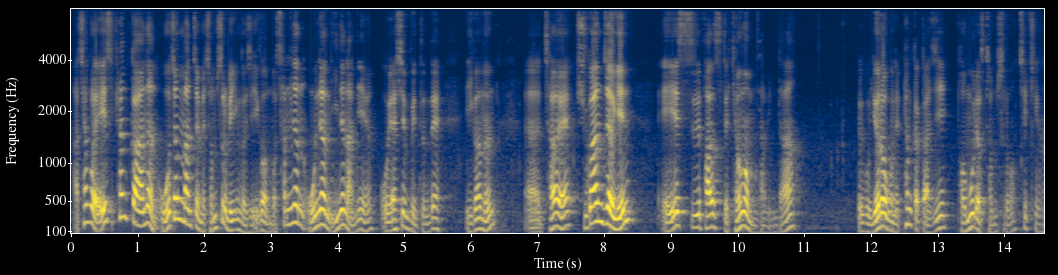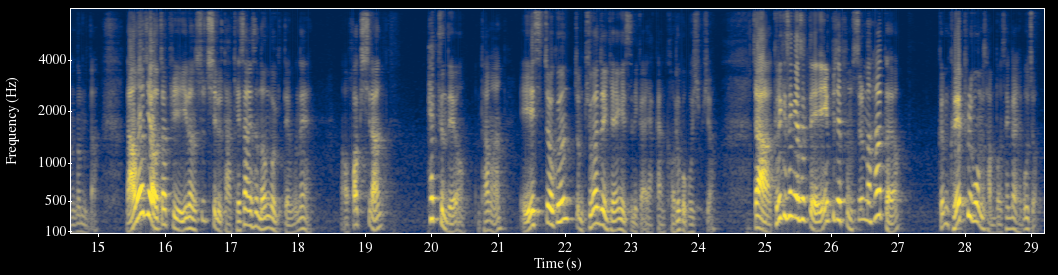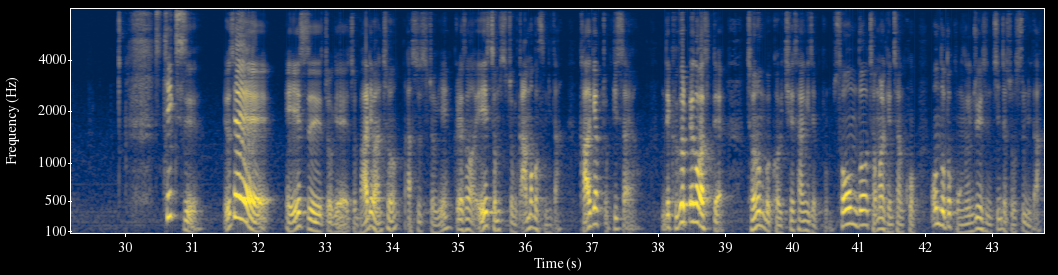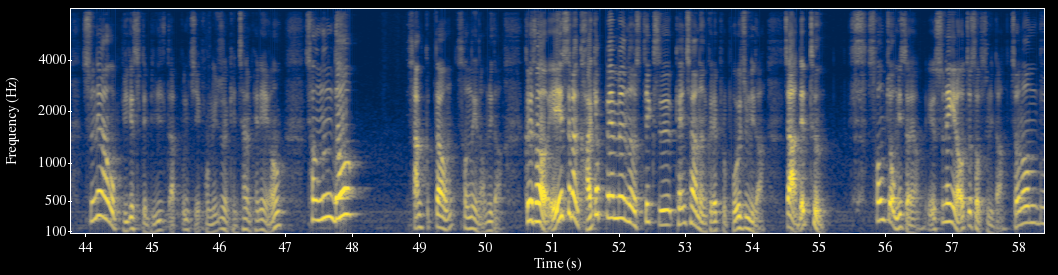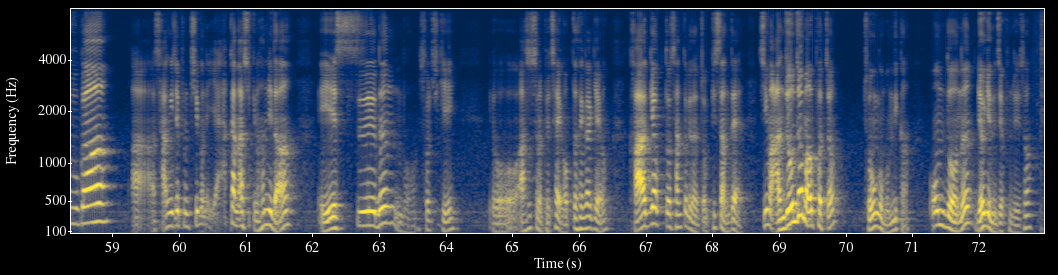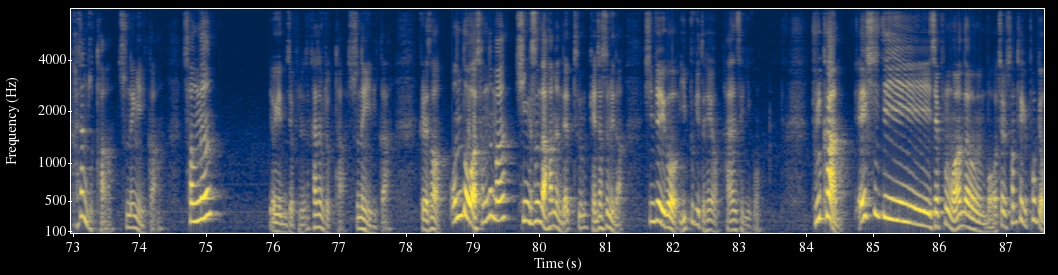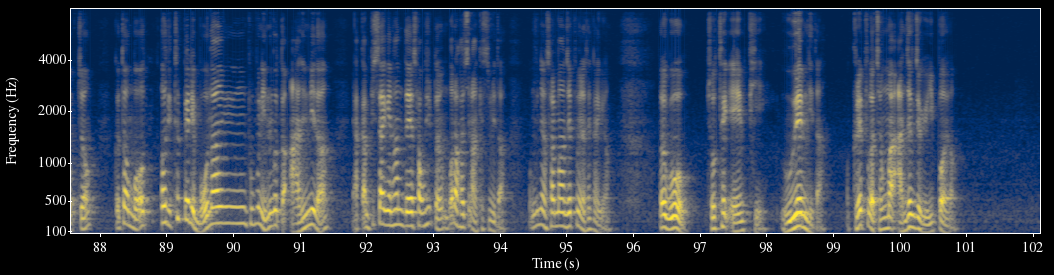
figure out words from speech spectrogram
아 참고로 AS 평가는 5점 만점에 점수로 매긴 거지. 이거 뭐 3년, 5년, 2년 아니에요? 오해하시는 분 있던데 이거는 어, 저의 주관적인 AS 받았을 때 경험담입니다. 그리고 여러분의 평가까지 버무려서 점수로 checking한 겁니다. 나머지 어차피 이런 수치를 다 계산해서 넣은 거기 때문에 어, 확실한 팩트인데요. 다만 AS 쪽은 좀 주관적인 경향이 있으니까 약간 거르고 보십시오. 자 그렇게 생각했을 때 AMP 제품 쓸만할까요? 그럼 그래프를 보면서 한번 생각해보죠. 스트릭스. 요새 AS 쪽에 좀 말이 많죠? 아수스 쪽이. 그래서 AS 점수 좀 까먹었습니다. 가격 좀 비싸요 근데 그걸 빼고 봤을 때 저는 뭐 거의 최상위 제품. 소음도 정말 괜찮고 온도도 공랭 중에서는 진짜 좋습니다. 수랭하고 비교했을 때 밀릴 뿐이지 공랭 중에서는 괜찮은 편이에요. 성능도 상급 다운 성능이 나옵니다. 그래서 AS랑 가격 빼면은 스트릭스 괜찮은 그래프를 보여줍니다. 자 넵툰 소음 조금 있어요. 수랭이라 어쩔 수 없습니다. 전원부가 아, 상위 제품 치고는 약간 아쉽긴 합니다. AS는 뭐 솔직히 요 아수스랑 별 차이가 없다 생각해요. 가격도 상급이다 좀 비싼데 지금 안 좋은 점만 엎었죠? 좋은 건 뭡니까? 온도는 여기 있는 제품 중에서 가장 좋다. 순행이니까. 성능? 여기 있는 제품 중에서 가장 좋다. 순행이니까. 그래서 온도와 성능만 신경 쓴다 하면 넵툰 괜찮습니다. 심지어 이거 이쁘기도 해요. 하얀색이고. 불칸! LCD 제품을 원한다고 하면 뭐 어차피 선택의 폭이 없죠. 그렇다고 뭐 어디 특별히 모난 부분이 있는 것도 아닙니다 약간 비싸긴 한데 사고 싶다면 뭐라 하진 않겠습니다. 그냥 살만한 제품이라 생각해요. 그리고 조텍 AMP 의외입니다. 그래프가 정말 안정적이고 이뻐요.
